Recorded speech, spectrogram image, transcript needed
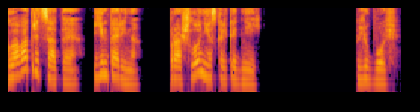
Глава 30. Янтарина. Прошло несколько дней. Любовь.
